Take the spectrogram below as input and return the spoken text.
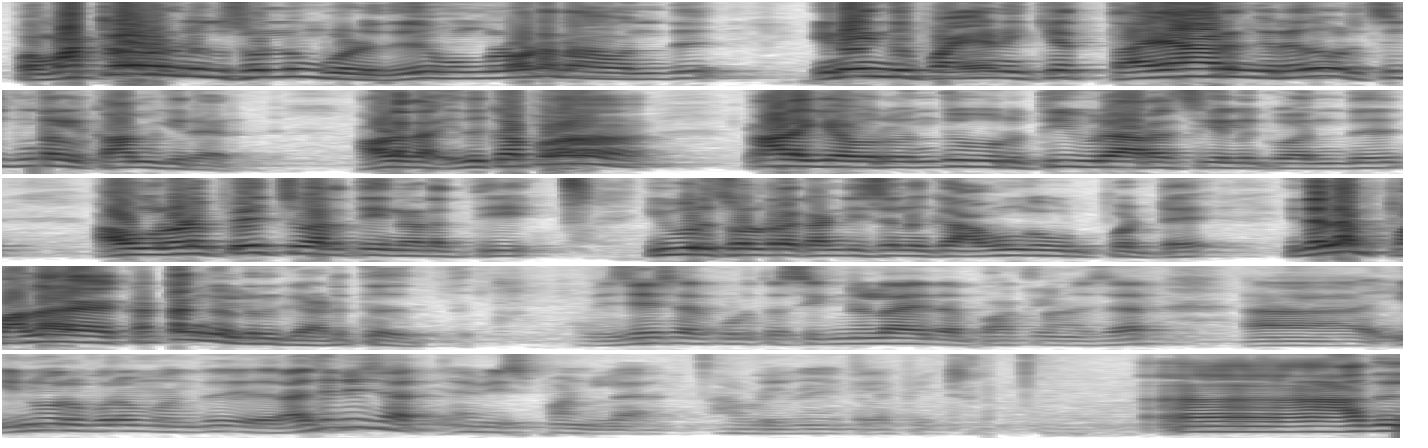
இப்போ மற்றவர்களுக்கு சொல்லும் பொழுது உங்களோட நான் வந்து இணைந்து பயணிக்க தயாருங்கிறது ஒரு சிக்னல் காமிக்கிறார். அவ்வளோதான் இதுக்கப்புறம் நாளைக்கு அவர் வந்து ஒரு தீவிர அரசியலுக்கு வந்து அவங்களோட பேச்சுவார்த்தை நடத்தி இவர் சொல்கிற கண்டிஷனுக்கு அவங்க உட்பட்டு இதெல்லாம் பல கட்டங்கள் இருக்குது அடுத்தது. விஜய் சார் கொடுத்த சிக்னலாக இதை பார்க்கலாம் சார். இன்னொரு புறம் வந்து ரஜினி சார் ஏன் விஷ் பண்ணல அப்படின்னு கிளப்பிட்டு அது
